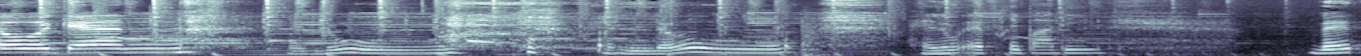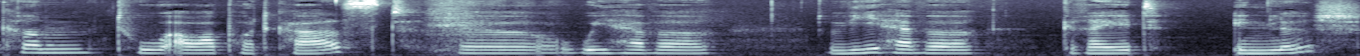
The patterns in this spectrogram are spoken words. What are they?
Hello again. Hello. Hello. Hello everybody. Welcome to our podcast. Uh, we have a we have a great English.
